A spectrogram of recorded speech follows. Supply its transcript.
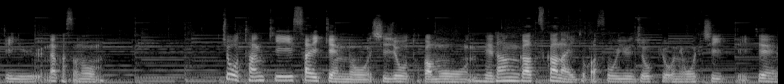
っていう、なんかその、超短期債券の市場とかも値段がつかないとかそういう状況に陥っていて、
